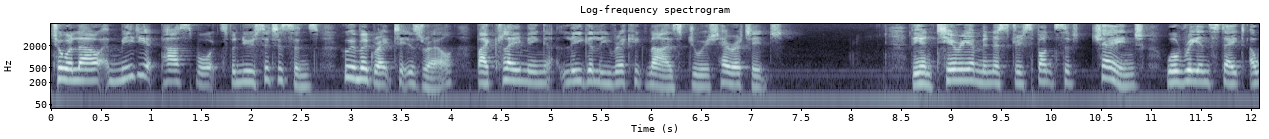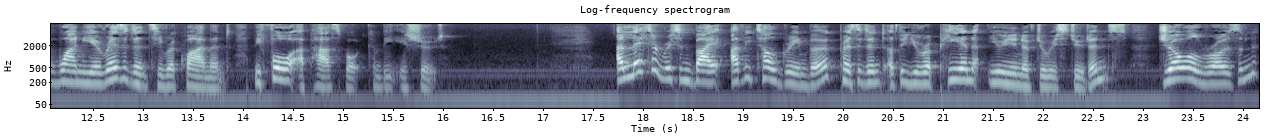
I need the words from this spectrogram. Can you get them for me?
to allow immediate passports for new citizens who immigrate to Israel by claiming legally recognized Jewish heritage. The Interior Ministry sponsored change will reinstate a one year residency requirement before a passport can be issued. A letter written by Avital Greenberg, President of the European Union of Jewish Students, Joel Rosen,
